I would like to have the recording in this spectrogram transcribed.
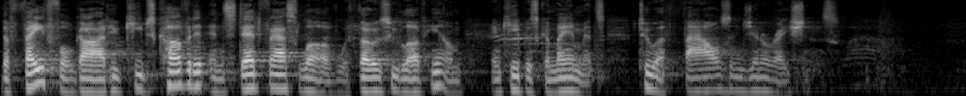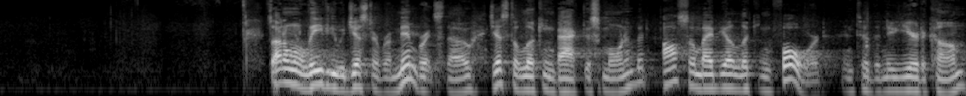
the faithful God who keeps covenant and steadfast love with those who love him and keep his commandments to a thousand generations. So I don't want to leave you with just a remembrance, though, just a looking back this morning, but also maybe a looking forward into the new year to come.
